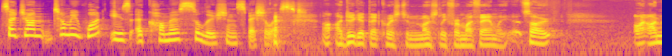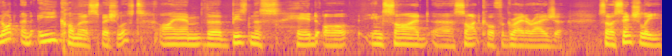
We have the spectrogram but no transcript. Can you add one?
So, John, tell me, what is a commerce solutions specialist? I do get that question mostly from my family. So, I'm not an e-commerce specialist. I am the business head or inside uh, Sitecore for Greater Asia. So essentially,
